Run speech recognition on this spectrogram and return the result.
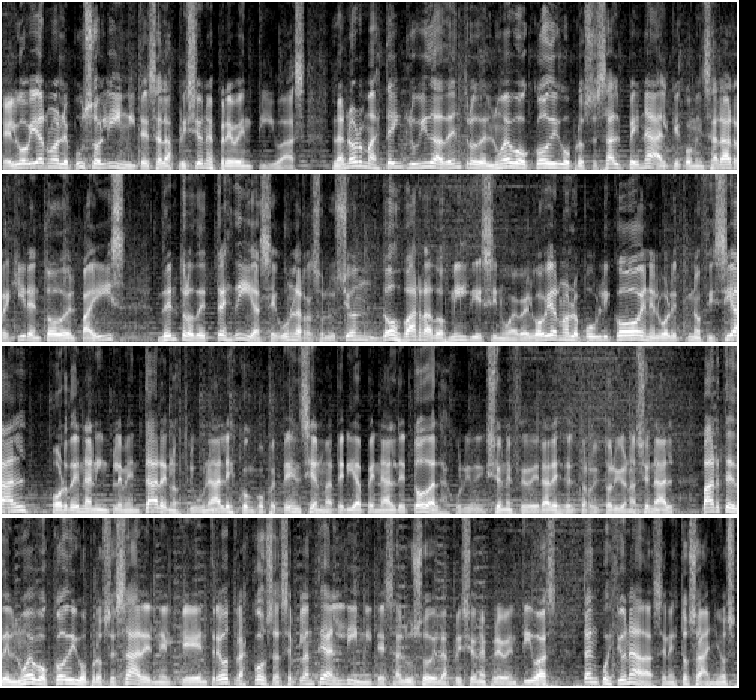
El gobierno le puso límites a las prisiones preventivas. La norma está incluida dentro del nuevo Código Procesal Penal que comenzará a regir en todo el país dentro de tres días, según la resolución 2-2019. El gobierno lo publicó en el boletín oficial, ordenan implementar en los tribunales con competencia en materia penal de todas las jurisdicciones federales del territorio nacional, parte del nuevo código procesal en el que, entre otras cosas, se plantean límites al uso de las prisiones preventivas tan cuestionadas en estos años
